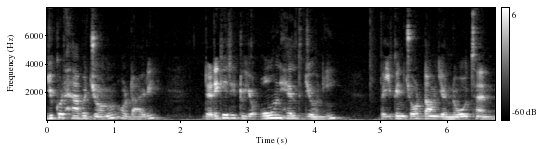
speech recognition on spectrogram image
you could have a journal or diary dedicated to your own health journey where you can jot down your notes and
